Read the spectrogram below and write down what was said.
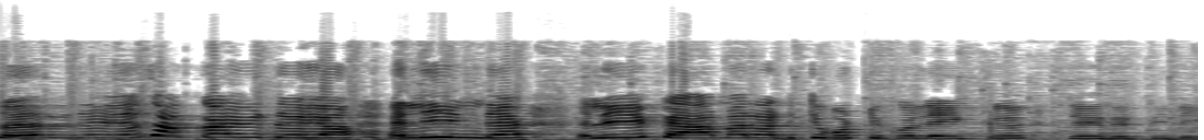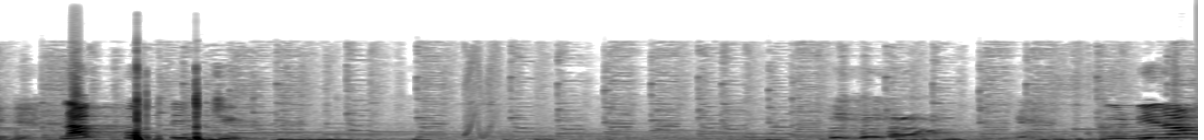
ഷെയർ ചെയ്യാ സബ്സ്ക്രൈബ് ചെയ്യാ എലീന്റെ എലി ക്യാമറ അടിച്ചു പൊട്ടിക്കോ ലൈക്ക് ചെയ്തിട്ടില്ലേ? ഞാൻ പൊട്ടിച്ച്. കിടിലം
